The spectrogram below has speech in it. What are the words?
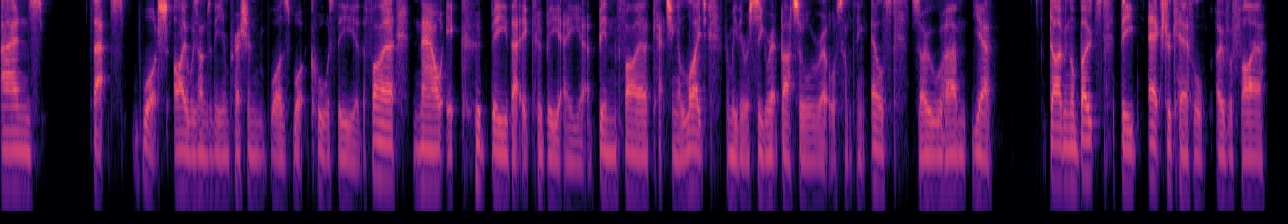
and that's what I was under the impression was what caused the uh, the fire. Now it could be that it could be a, a, bin fire catching a light from either a cigarette butt or or something else. So um, yeah, diving on boats, be extra careful over fire.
